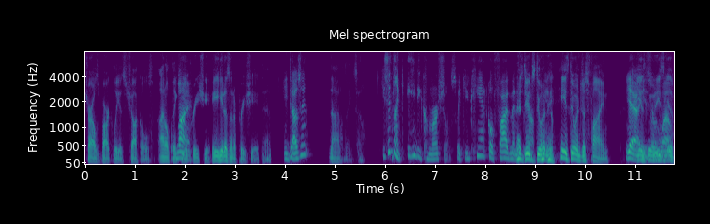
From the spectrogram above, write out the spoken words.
Charles Barkley as Chuckles. I don't think Why? he appreciate he, he doesn't appreciate that. He doesn't? No, I don't think so. He's in like 80 commercials. Like you can't go five minutes. That dude's doing he's doing just fine. Yeah, he's, he's doing, doing he's well. a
